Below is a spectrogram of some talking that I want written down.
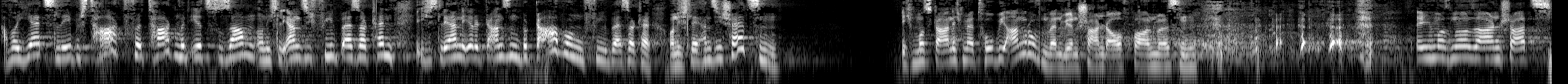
Aber jetzt lebe ich Tag für Tag mit ihr zusammen und ich lerne sie viel besser kennen. Ich lerne ihre ganzen Begabungen viel besser kennen und ich lerne sie schätzen. Ich muss gar nicht mehr Tobi anrufen, wenn wir einen Schrank aufbauen müssen. Ich muss nur sagen, Schatz,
